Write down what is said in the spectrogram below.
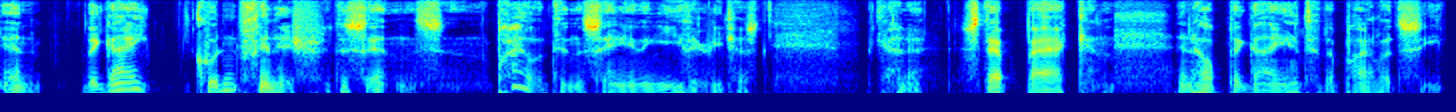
And the guy couldn't finish the sentence. The pilot didn't say anything either. He just kind of stepped back and, and helped the guy into the pilot's seat.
